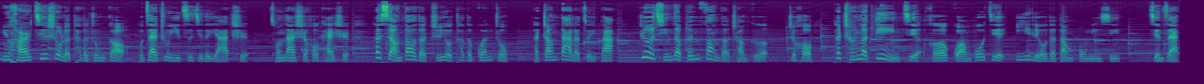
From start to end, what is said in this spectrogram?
女孩接受了他的忠告，不再注意自己的牙齿。从那时候开始，她想到的只有她的观众。她张大了嘴巴，热情地奔放地唱歌。之后，他成了电影界和广播界一流的当红明星。现在，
